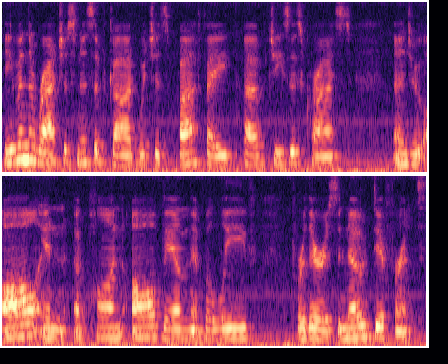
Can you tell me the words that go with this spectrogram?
Even the righteousness of God, which is by faith of Jesus Christ, unto all and upon all them that believe, for there is no difference,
